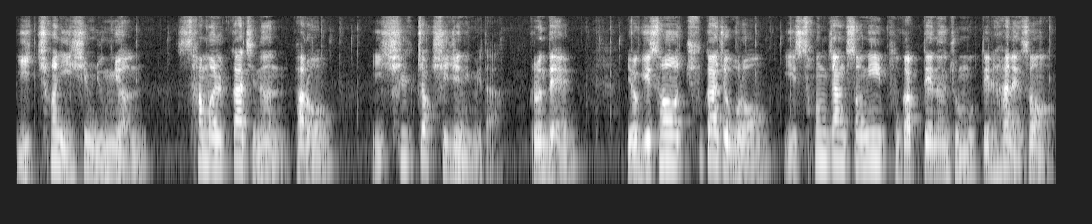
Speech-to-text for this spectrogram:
2026년 3월까지는 바로 이 실적 시즌입니다. 그런데 여기서 추가적으로 이 성장성이 부각되는 종목들에 한해서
